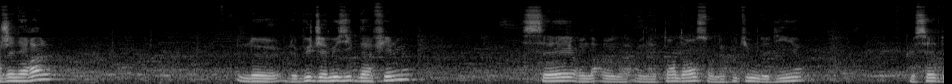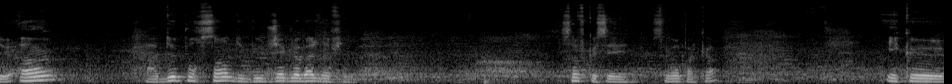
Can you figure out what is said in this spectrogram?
général, le, budget musique d'un film, c'est, on a, on, a, on a tendance, on a coutume de dire que c'est de 1 à 2% du budget global d'un film. Sauf que c'est souvent pas le cas. Et que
